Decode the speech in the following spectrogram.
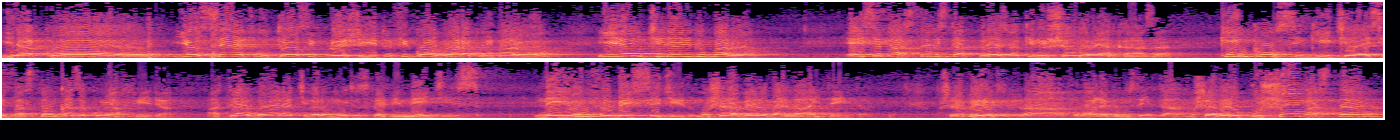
Jacó, Yosef o trouxe para o Egito, ficou agora com Paró, e eu tirei ele do Paró. Esse bastão está preso aqui no chão da minha casa. Quem conseguir tirar esse bastão, casa com minha filha. Até agora tiveram muitos pretendentes, nenhum foi bem sucedido. Moshe Rabbeinu vai lá e tenta. Moshe Rabbeinu foi lá, falou, olha, vamos tentar. Moshe Rabbeinu puxou o bastão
